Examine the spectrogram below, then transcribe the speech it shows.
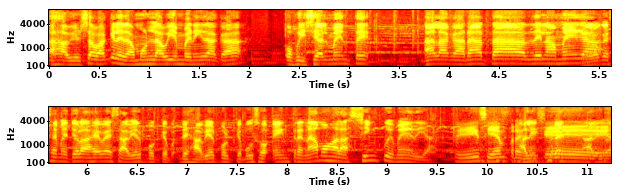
a Javier Sabá, que le damos la bienvenida acá oficialmente a la garata de la Mega. creo que se metió la jefa de Javier porque, de Javier porque puso entrenamos a las cinco y media. Sí, siempre. Al express, que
